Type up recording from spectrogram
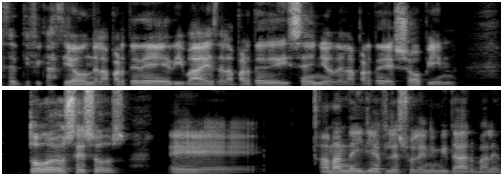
certificación, de la parte de device, de la parte de diseño, de la parte de shopping, todos esos, eh, Amanda y Jeff les suelen invitar, ¿vale?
